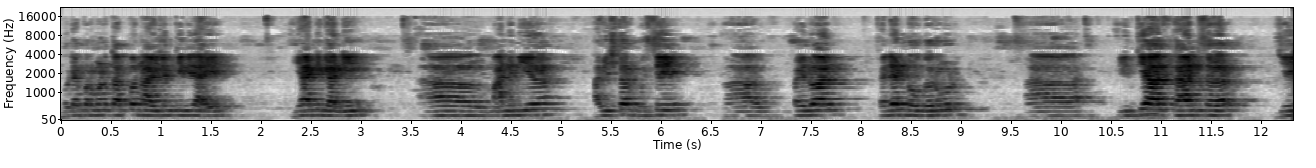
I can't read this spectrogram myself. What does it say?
मोठ्या प्रमाणात आपण आयोजन केली आहे. या ठिकाणी माननीय आविष्कार भुसे पैलवान कल्याण भाऊ गरुड इम्तियाज खान सर जे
